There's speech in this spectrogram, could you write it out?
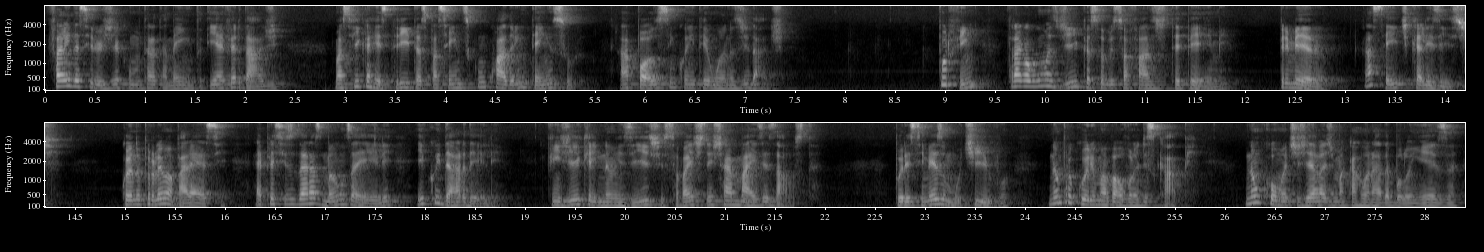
Falei da cirurgia como tratamento e é verdade, mas fica restrita às pacientes com quadro intenso após os 51 anos de idade. Por fim, trago algumas dicas sobre sua fase de TPM. Primeiro, aceite que ela existe. Quando o problema aparece, é preciso dar as mãos a ele e cuidar dele. Fingir que ele não existe só vai te deixar mais exausta. Por esse mesmo motivo, não procure uma válvula de escape. Não coma tigela de macarronada bolonhesa,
